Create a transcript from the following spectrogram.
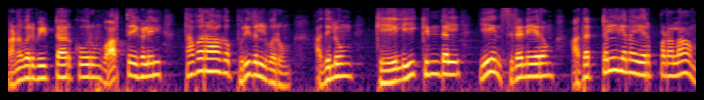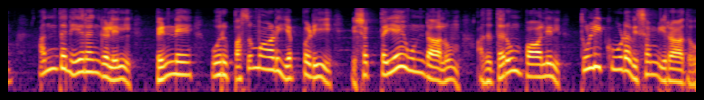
கணவர் வீட்டார் கூறும் வார்த்தைகளில் தவறாக புரிதல் வரும். அதிலும் கேலி கிண்டல் ஏன் சில நேரம் அதட்டல் என ஏற்படலாம்? அந்த நேரங்களில் பெண்ணே ஒரு பசுமாடு எப்படி விஷத்தையே உண்டாலும் அது தரும் பாலில் துளி கூட விஷம் இராதோ?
